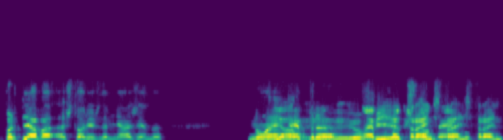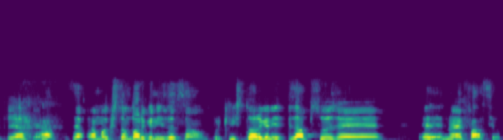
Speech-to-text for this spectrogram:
partilhava as histórias da minha agenda. Não é, yeah, é para. Eu, eu é via treino, treino, treino. Yeah. é uma questão de organização, porque isto de organizar pessoas é, é não é fácil.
